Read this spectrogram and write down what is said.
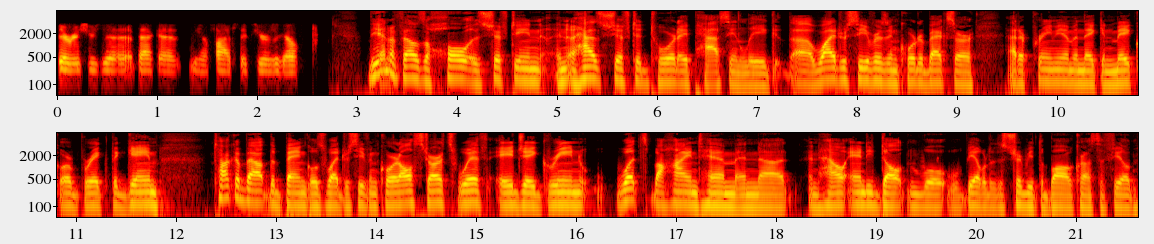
their issues uh, back at you know five six years ago. The NFL as a whole is shifting and has shifted toward a passing league. Uh, wide receivers and quarterbacks are at a premium, and they can make or break the game talk about the Bengals wide receiving corps. It all starts with AJ Green. What's behind him, and uh, and how Andy Dalton will will be able to distribute the ball across the field.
